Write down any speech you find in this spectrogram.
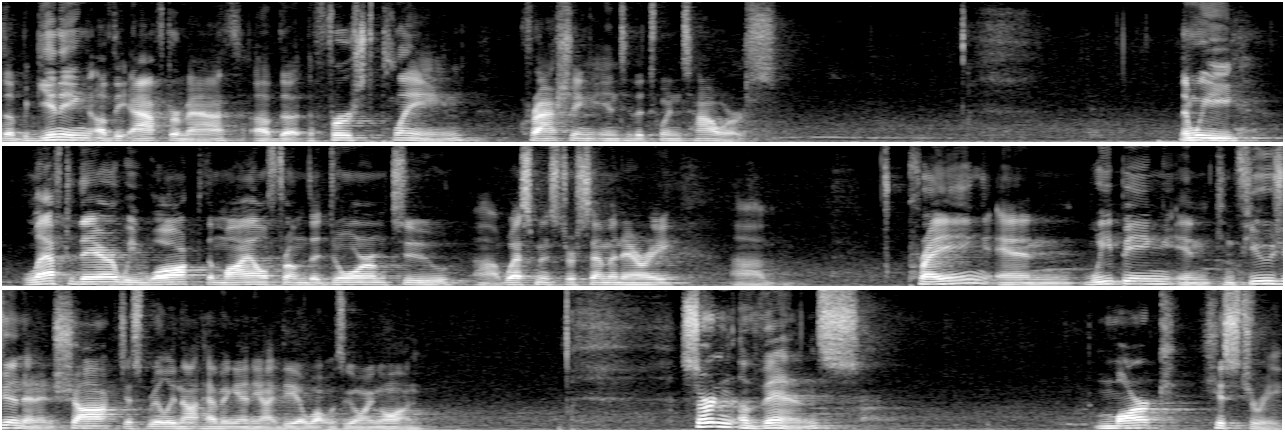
the beginning of the aftermath of the, the first plane crashing into the Twin Towers. Then we left there, we walked the mile from the dorm to uh, Westminster Seminary, uh, praying and weeping in confusion and in shock, just really not having any idea what was going on. Certain events mark history.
